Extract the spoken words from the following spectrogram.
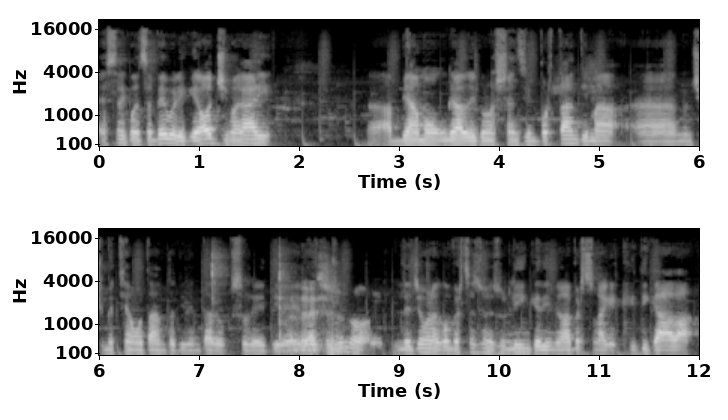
essere consapevoli che oggi magari eh, abbiamo un grado di conoscenze importanti, ma eh, non ci mettiamo tanto a diventare obsoleti. L'altro giorno leggevo una conversazione su LinkedIn di una persona che criticava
